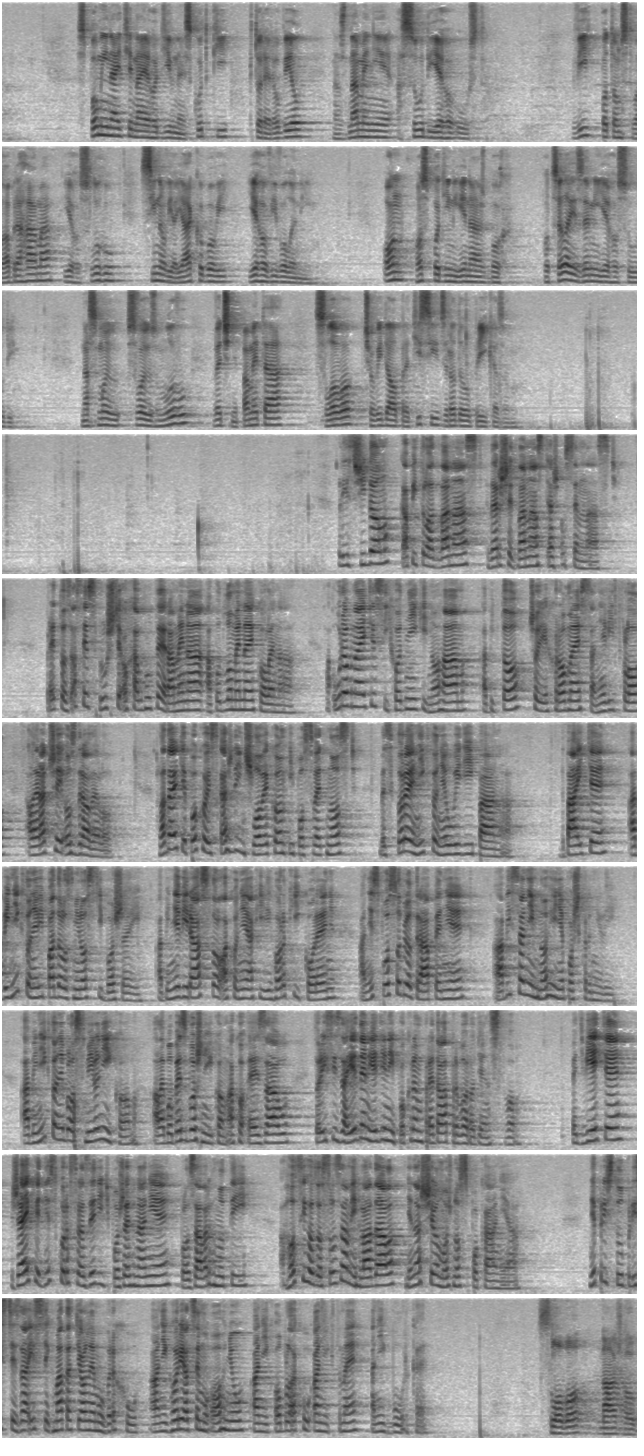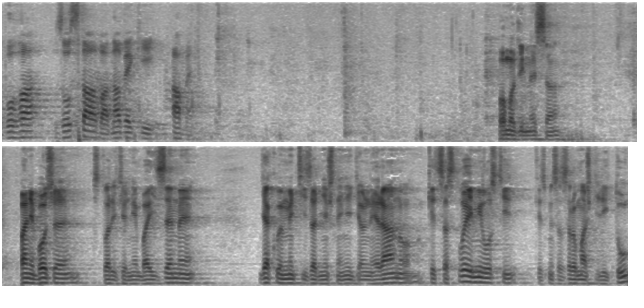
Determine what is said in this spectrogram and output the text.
Spomínajte na jeho divné skutky, ktoré robil, na znamenie a súdy jeho úst. Vy, potomstvo Abraháma, jeho sluhu, synovia Jákobovi, jeho vyvolený. On, hospodin, je náš Boh, po celej zemi jeho súdy. Na svoju, svoju zmluvu väčšine pamätá slovo, čo vydal pre tisíc rodov príkazom. List Židom, kapitola 12, verše 12 až 18. Preto zase sprúšte ochabnuté ramená a podlomené kolená a urovnajte si chodníky nohám, aby to, čo je chromé, sa nevytklo, ale radšej ozdravelo. Hľadajte pokoj s každým človekom i posvetnosť, bez ktorej nikto neuvidí pána. Dbajte, aby nikto nevypadol z milosti Božej, aby nevyrástol ako nejaký horký koreň a nespôsobil trápenie, aby sa ním mnohí nepoškrnili aby nikto nebol smilníkom alebo bezbožníkom ako Ézau, ktorý si za jeden jediný pokrm predala prvorodenstvo. Veď viete, že aj keď neskôr chcel zjediť požehnanie, bol zavrhnutý a hoci ho so slzami hľadal, nenašiel možnosť pokánia. Nepristúpili ste zaiste k matateľnému vrchu, ani k horiacemu ohňu, ani k oblaku, ani k tme, ani k búrke. Slovo nášho Boha zostáva na veky. Amen. Pomodlíme sa. Pane Bože, stvoriteľ neba i zeme, ďakujeme Ti za dnešné nedelné ráno, keď sa z Tvojej milosti, keď sme sa zhromaždili tu,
